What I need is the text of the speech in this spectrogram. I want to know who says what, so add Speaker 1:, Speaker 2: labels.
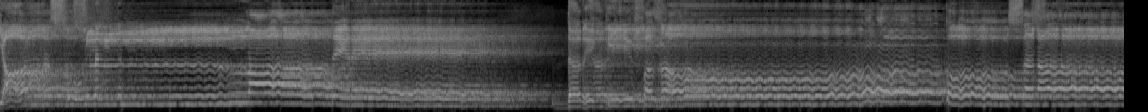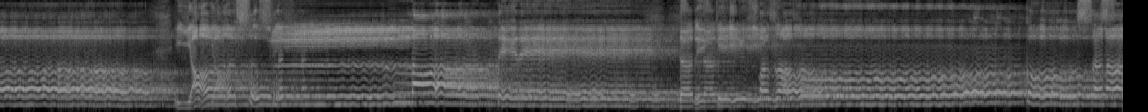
Speaker 1: یا رسول اللہ تیرے در کی فضا۔ کو سلام۔ یا رسول در کی فضا کو سلام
